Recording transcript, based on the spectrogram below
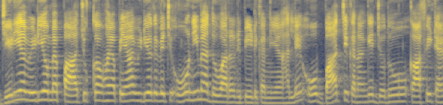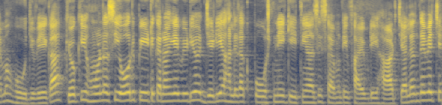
ਜਿਹੜੀਆਂ ਵੀਡੀਓ ਮੈਂ ਪਾ ਚੁੱਕਾ ਹੋਇਆ 50 ਵੀਡੀਓ ਦੇ ਵਿੱਚ, ਉਹ ਨਹੀਂ ਮੈਂ ਦੁਬਾਰਾ ਰਿਪੀਟ ਕਰਨੀਆਂ। ਹੱਲੇ ਉਹ ਬਾਅਦ ਚ ਕਰਾਂਗੇ ਜਦੋਂ ਕਾਫੀ ਟਾਈਮ ਹੋ ਜਾਵੇਗਾ। ਕਿਉਂਕਿ ਹੁਣ ਅਸੀਂ ਉਹ ਰਿਪੀਟ ਕਰਾਂਗੇ ਵੀਡੀਓ ਜਿਹੜੀਆਂ ਹੱਲੇ ਤੱਕ ਪੋਸਟ ਨਹੀਂ ਕੀਤੀਆਂ ਅਸੀਂ 75 ਡੀ ਹਾਰਡ ਚੈਲੰਜ ਦੇ ਵਿੱਚ।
